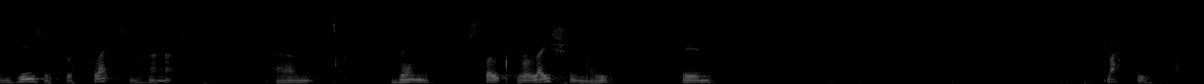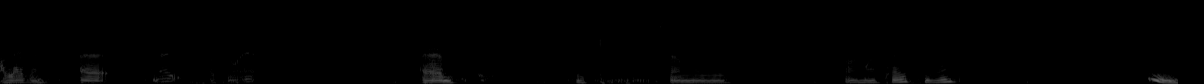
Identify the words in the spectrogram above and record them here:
And Jesus, reflecting that, um, then spoke relationally in Matthew 11. Uh, no, that's not it. Um, I found my, uh, found my place. Hang on. Hmm.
